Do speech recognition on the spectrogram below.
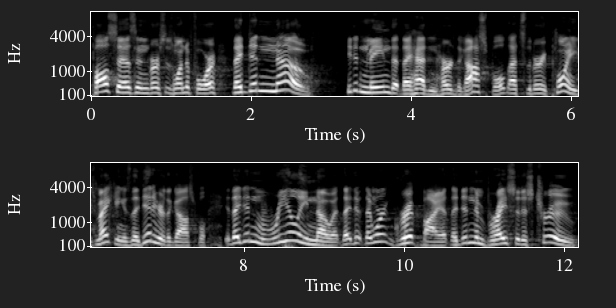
Paul says in verses 1 to 4, they didn't know. He didn't mean that they hadn't heard the gospel. That's the very point he's making is they did hear the gospel. They didn't really know it. They, they weren't gripped by it. They didn't embrace it as true.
